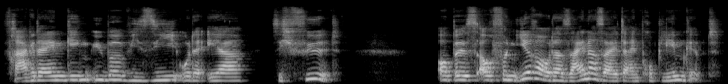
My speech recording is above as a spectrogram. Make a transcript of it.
Frage dein Gegenüber, wie sie oder er sich fühlt, ob es auch von ihrer oder seiner Seite ein Problem gibt.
